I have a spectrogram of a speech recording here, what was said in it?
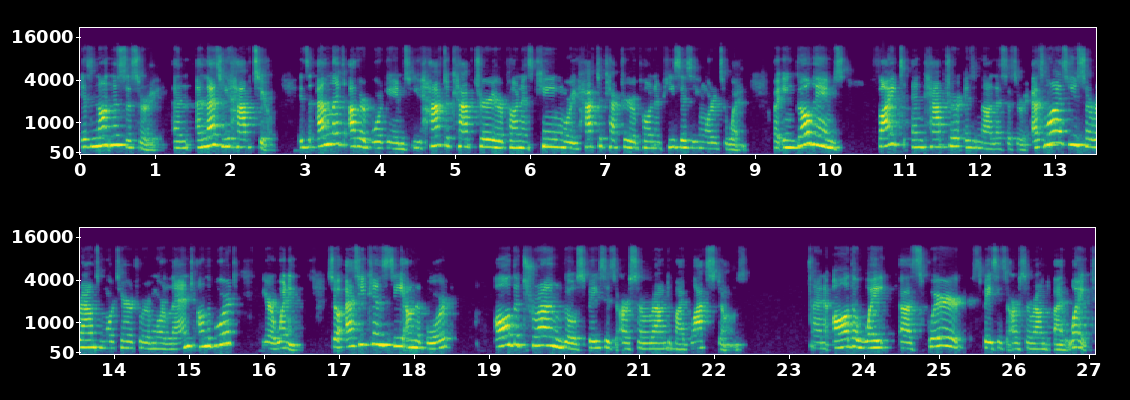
is not necessary and unless you have to. It's unlike other board games, you have to capture your opponent's king or you have to capture your opponent pieces in order to win. But in Go games, fight and capture is not necessary. As long as you surround more territory, or more land on the board, you're winning. So as you can see on the board, all the triangle spaces are surrounded by black stones. And all the white uh, square spaces are surrounded by white.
